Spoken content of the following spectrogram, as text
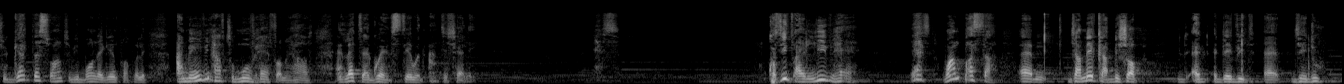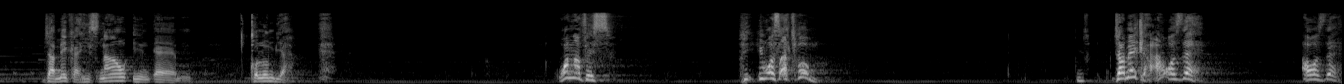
To get this one to be born again properly, I may even have to move her from her house and let her go and stay with Auntie Shelley. Yes. Because if I leave her, yes, one pastor, um, Jamaica Bishop uh, David uh, Jedu, Jamaica, he's now in um, Colombia. One of his, he, he was at home. Jamaica, I was there. I was there.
